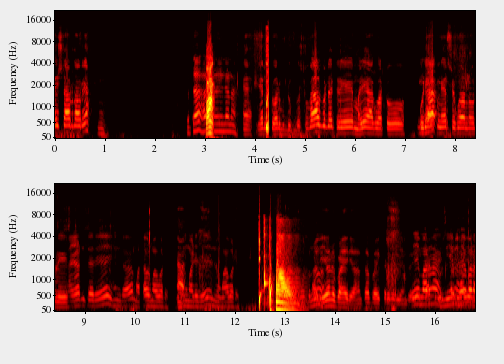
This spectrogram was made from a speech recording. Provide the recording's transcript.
ಐದ್ ಸಾವಿರದವ್ರಿ ಬಿಟ್ಟ ತೋರ್ ಬಿಟ್ಟೈತ್ರಿ ಮಳಿ ಆಗ್ಬಾರ್ದು. ಕುಡಿಯಾಕ ನೀರ್ ಸಿಗವಲ್ ನೋಡ್ರಿ. ನಾ ಹೇಳ್ತೇರಿ ಹಿಂಗ ಮತ್ತವ್ರ ಮಾಡ್ಬೇಡ್ರಿ. ಹಾ. ಹಿಂಗ್ ಮಾಡಿದ್ರಿ ನೀವು ಮಾಡ್ಬೇಡ್ರಿ. ಅದೇನು ಬಾಯ್ರಿ ಅಂತ ಬಾಯ್ ಏನ್ರಿ? ಏ ಮಾರಣ ನೀನು ಹೇಳ್ಬೇಡ.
